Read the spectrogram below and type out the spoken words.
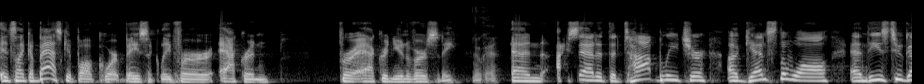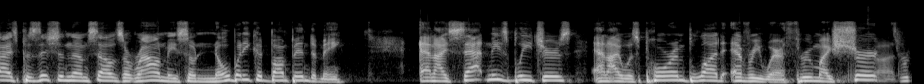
it's like a basketball court basically for Akron for Akron University Okay. and I sat at the top bleacher against the wall, and these two guys positioned themselves around me so nobody could bump into me. And I sat in these bleachers, and I was pouring blood everywhere through my shirt, God. through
